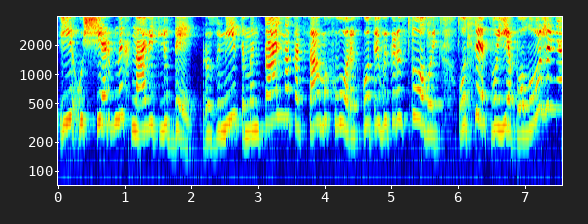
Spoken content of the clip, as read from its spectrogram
і ущербних навіть людей. Розумієте, ментально так само хворих, котрі використовують оце своє положення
